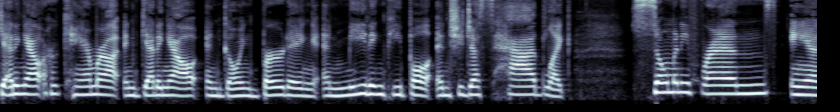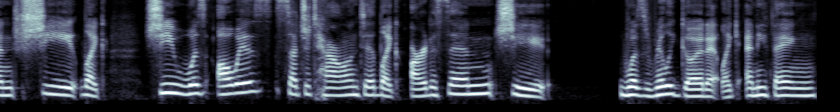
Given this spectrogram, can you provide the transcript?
getting out her camera and getting out and going birding and meeting people. And she just had like so many friends. And she like she was always such a talented like artisan. She was really good at like anything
